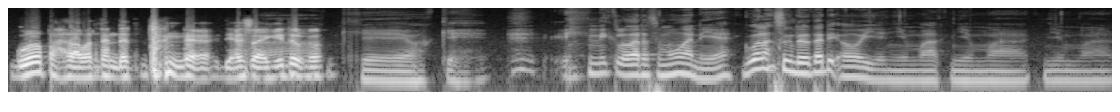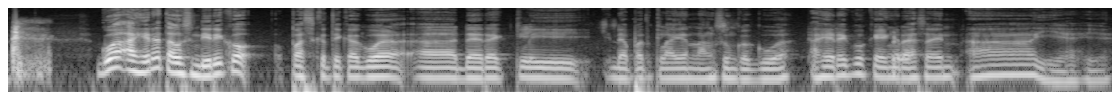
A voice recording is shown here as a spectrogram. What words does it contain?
Gue pahlawan tanda tanda jasa gitu loh. Oke oke. Ini keluar semua nih ya. Gue langsung dari tadi. Oh iya nyimak nyimak nyimak. gue akhirnya tahu sendiri kok pas ketika gue uh, directly dapat klien langsung ke gue. Akhirnya gue kayak ngerasain ah iya iya.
